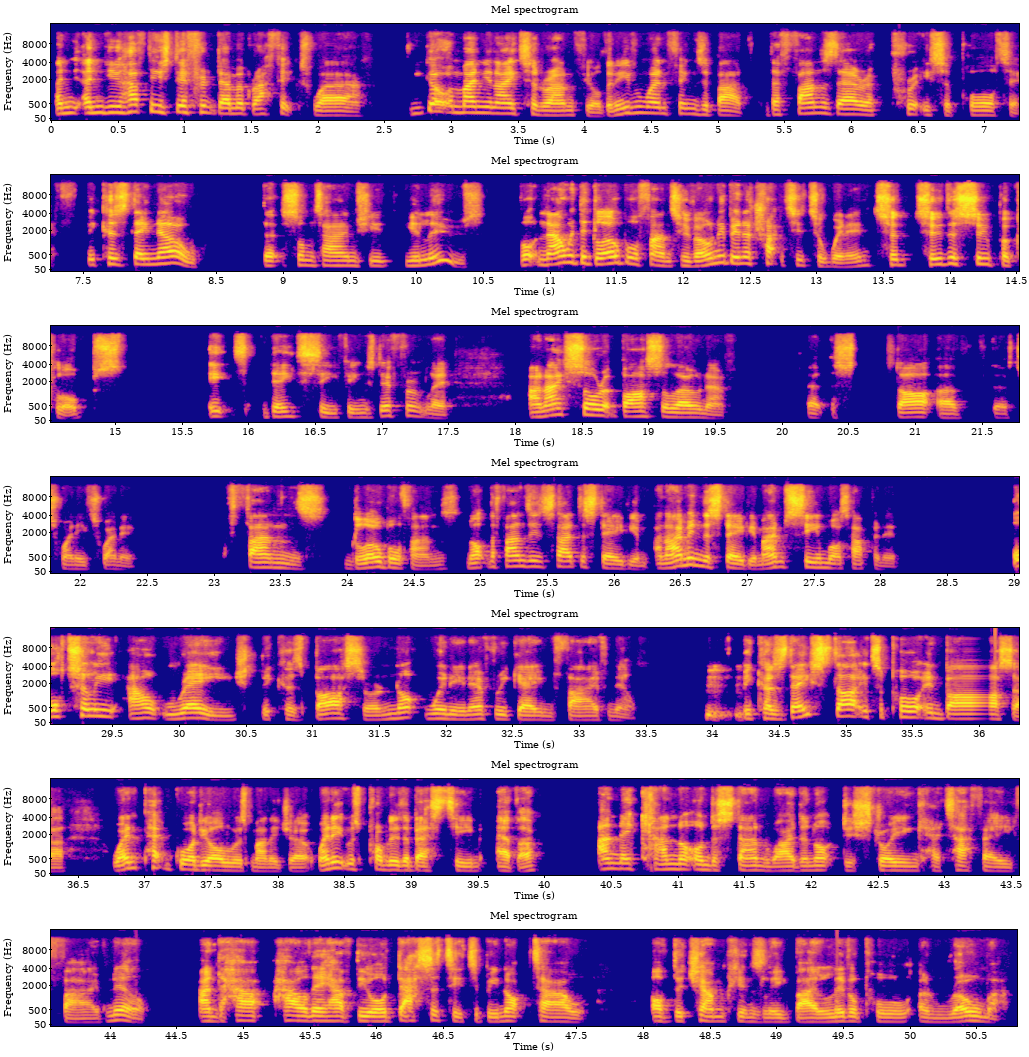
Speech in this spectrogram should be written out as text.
And and you have these different demographics where you go to Man United or Anfield, and even when things are bad, the fans there are pretty supportive because they know that sometimes you, you lose. But now with the global fans who've only been attracted to winning, to, to the super clubs, it's they see things differently. And I saw at Barcelona at the start of of 2020 fans global fans not the fans inside the stadium and i'm in the stadium i'm seeing what's happening utterly outraged because barca are not winning every game 5-0 hmm. because they started supporting barca when pep guardiola was manager when it was probably the best team ever and they cannot understand why they're not destroying Getafe 5-0 and how, how they have the audacity to be knocked out of the Champions League by Liverpool and Roma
